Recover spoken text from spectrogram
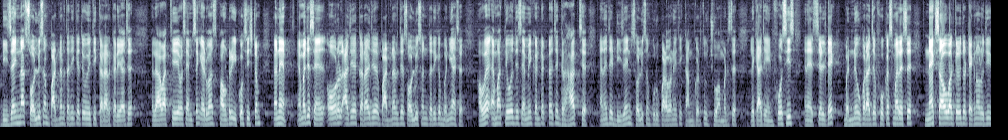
ડિઝાઇનના સોલ્યુશન પાર્ટનર તરીકે તેઓ અહીંથી કરાર કર્યા છે. એટલે આ વાતથી સેમસંગ એડવાન્સ ફાઉન્ડ્રી ઇકોસિસ્ટમ અને એમાં જે ઓવરઓલ આ જે કરાર જે પાર્ટનર જે સોલ્યુશન તરીકે બન્યા છે, હવે એમાં તેઓ જે સેમી કન્ડક્ટર જે ગ્રાહક છે, એને જે ડિઝાઇન સોલ્યુશન પૂરું પાડવાનું કામ કરતું જોવા મળશે. એટલે કે આજે ઇન્ફોસિસ અને એસએલ ટેક બંને ઉપર આજે ફોકસમાં રહેશે. નેક્સ્ટ આવો વાત કરીએ તો ટેકનોલોજી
